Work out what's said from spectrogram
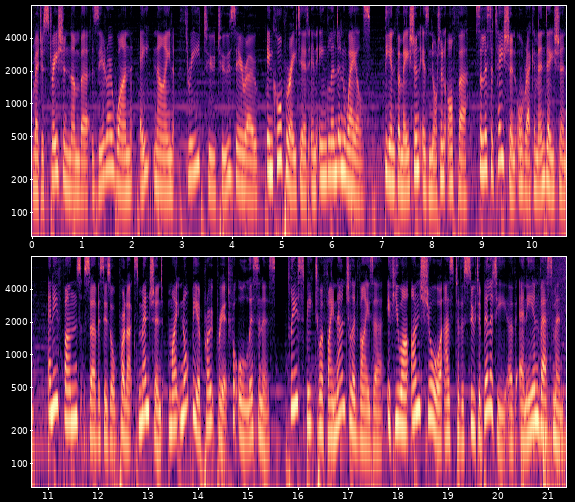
registration number 01893220, incorporated in England and Wales. The information is not an offer, solicitation, or recommendation. Any funds, services, or products mentioned might not be appropriate for all listeners. Please speak to a financial advisor if you are unsure as to the suitability of any investment.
